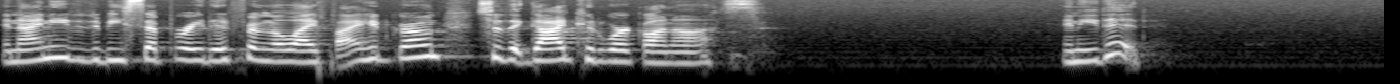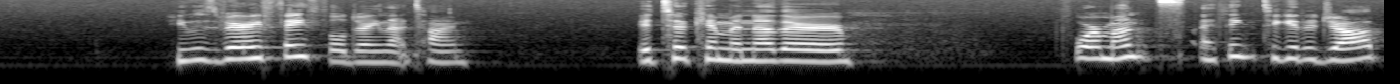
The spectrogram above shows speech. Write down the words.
and I needed to be separated from the life I had grown so that God could work on us. And he did. He was very faithful during that time. It took him another four months, I think, to get a job.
